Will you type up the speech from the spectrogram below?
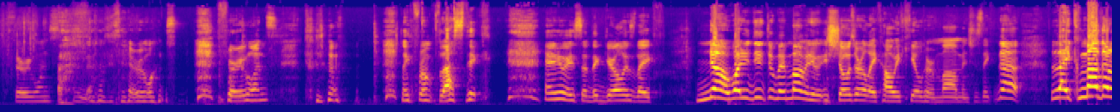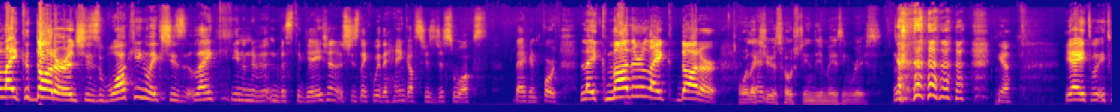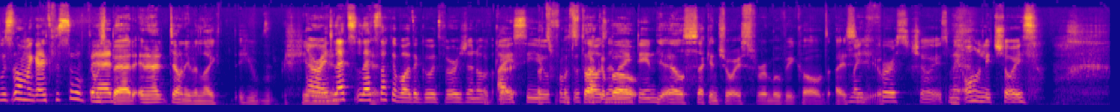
furry ones, furry ones, furry ones. like from plastic. anyway, so the girl is like, "No, what did you do to my mom?" And he shows her like how he killed her mom, and she's like, "The like mother, like daughter," and she's walking like she's like in an investigation. She's like with the handcuffs. She just walks back and forth like mother, like daughter. Or like And- she was hosting the Amazing Race. Yeah, yeah. It was. It was. Oh my god, it was so bad. It was bad, and I don't even like you. All right, it. let's let's Yeah. talk about the good version of Okay, ICU let's- from let's talk about 2019. Yael's second choice for a movie called ICU. my first choice, my only choice.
